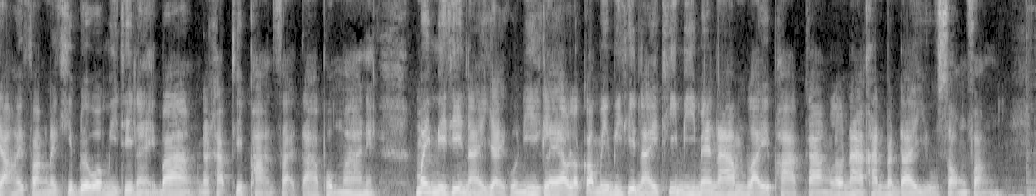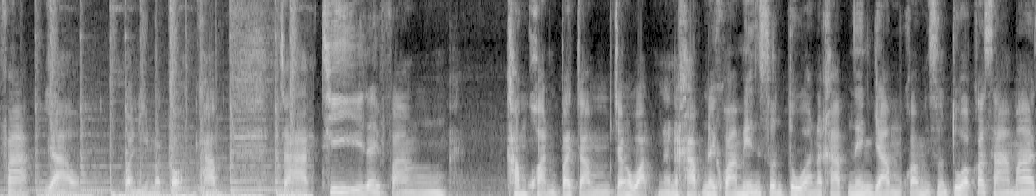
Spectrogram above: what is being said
ยาวให้ฟังในคลิปด้วยว่ามีที่ไหนบ้างนะครับ ที่ผ่านสายตาผมมาเนี่ย ไม่มีที่ไหนใหญ่กว่านี้อีกแล้ว แล้วก็ไม่มีที่ไหนที่มีแม่น้ำไหลผ่ากลาง แล้วนาขั้นบันไดอยู่สองฝั่งฟากยาวกว่านี้มาก่อนครับ จากที่ได้ฟัง คำขวัญประจำจังหวัดนะครับ ในความเห็นส่วนตัวนะครับ เน้นย้ำความเห็นส่วนตัวก็สามารถ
